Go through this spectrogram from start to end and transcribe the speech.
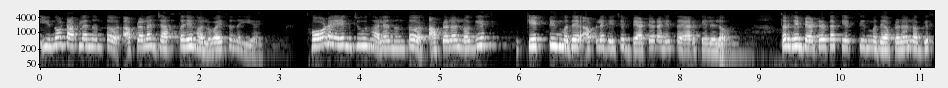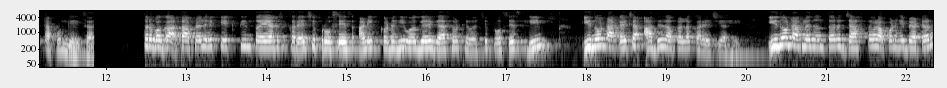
इनो टाकल्यानंतर आपल्याला जास्त हे हलवायचं नाही आहे थोडं एक जीव झाल्यानंतर आपल्याला लगेच केक टीनमध्ये आपलं हे जे बॅटर आहे तयार केलेलं तर हे बॅटर त्या केक टीनमध्ये आपल्याला लगेच टाकून घ्यायचं. आहे तर बघा आता आपल्याला हे केक टीन तयार करायची प्रोसेस आणि कढई वगैरे गॅसवर ठेवायची प्रोसेस ही इनो टाकायच्या आधीच आपल्याला करायची आहे. इनो टाकल्यानंतर जास्त वेळ आपण हे बॅटर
